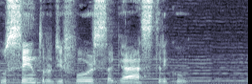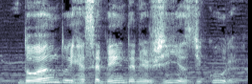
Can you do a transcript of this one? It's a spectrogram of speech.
O centro de força gástrico doando e recebendo energias de cura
